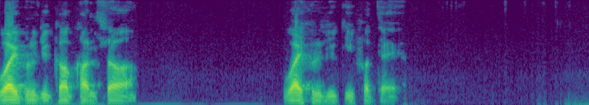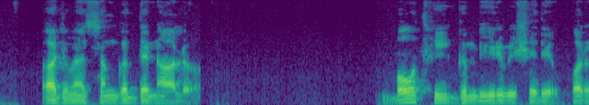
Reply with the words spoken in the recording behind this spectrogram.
ਵਾਹਿਗੁਰੂ ਜੀ ਕਾ ਖਾਲਸਾ, ਵਾਹਿਗੁਰੂ ਜੀ ਕੀ ਫਤਿਹ। ਅੱਜ ਮੈਂ ਸੰਗਤ ਦੇ ਨਾਲ ਬਹੁਤ ਹੀ ਗੰਭੀਰ ਵਿਸ਼ੇ ਦੇ ਉੱਪਰ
